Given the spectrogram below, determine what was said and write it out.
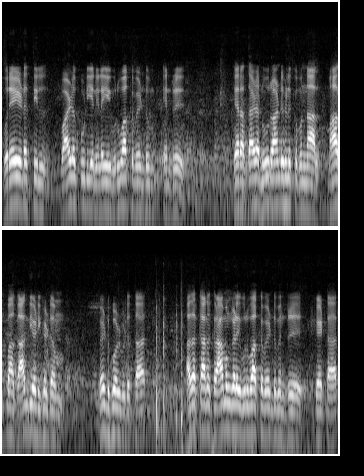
ஒரே இடத்தில் வாழக்கூடிய நிலையை உருவாக்க வேண்டும் என்று ஏறத்தாழ நூறு ஆண்டுகளுக்கு முன்னால் மகாத்மா காந்தியடிகளிடம் வேண்டுகோள் விடுத்தார். அதற்கான கிராமங்களை உருவாக்க வேண்டும் என்று கேட்டார்.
